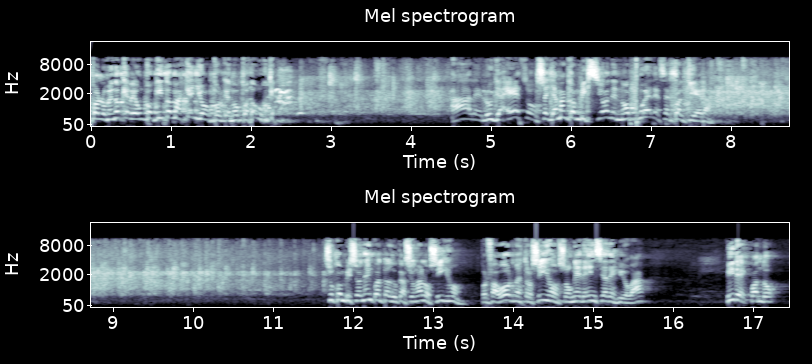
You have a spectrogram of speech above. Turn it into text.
por lo menos que vea un poquito más que yo, porque no puedo buscar. Aleluya. Eso se llaman convicciones, no puede ser cualquiera. Su convicción en cuanto a educación a los hijos. Por favor, nuestros hijos son herencia de Jehová. Mire, cuando,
